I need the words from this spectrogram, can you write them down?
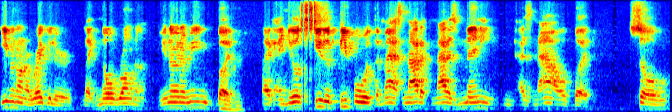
even on a regular like no Rona. You know what I mean? But Mhm. Like, and you'll see the people with the mask. Not not as many as now, but So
